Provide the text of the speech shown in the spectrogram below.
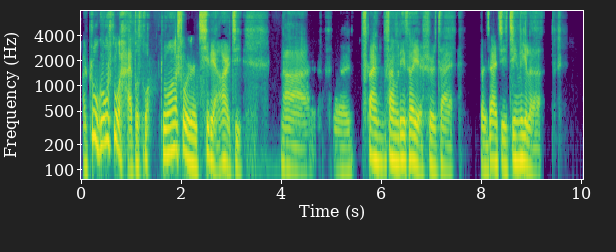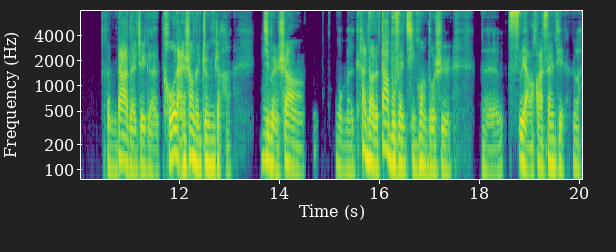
啊，助攻数还不错，助攻数是七点二记那呃，范范弗利特也是在。本赛季经历了很大的这个投篮上的挣扎，基本上我们看到的大部分情况都是，呃，四氧化三铁是吧？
